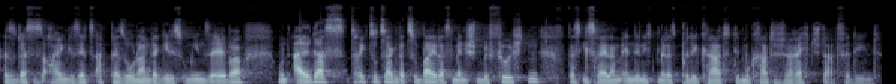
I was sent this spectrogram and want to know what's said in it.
Also das ist auch ein Gesetz ad personam, da geht es um ihn selber. Und all das trägt sozusagen dazu bei, dass Menschen befürchten, dass Israel am Ende nicht mehr das Prädikat demokratischer Rechtsstaat verdient.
